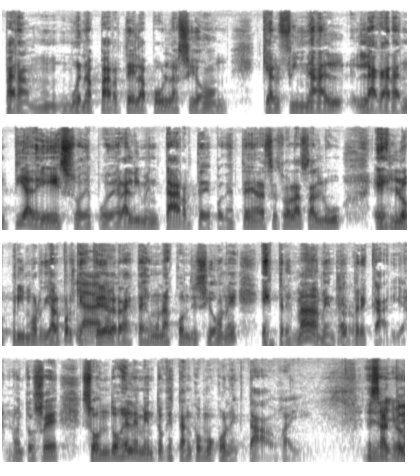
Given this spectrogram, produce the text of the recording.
para buena parte de la población que al final la garantía de eso, de poder alimentarte, de poder tener acceso a la salud, es lo primordial porque es que de verdad estás en unas condiciones extremadamente Claro. precarias, ¿no? Entonces son dos elementos que están como conectados ahí. Exacto,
